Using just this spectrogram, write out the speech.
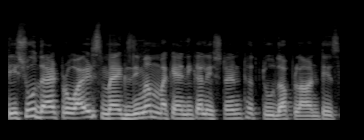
tissue that provides maximum mechanical strength to the plant is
